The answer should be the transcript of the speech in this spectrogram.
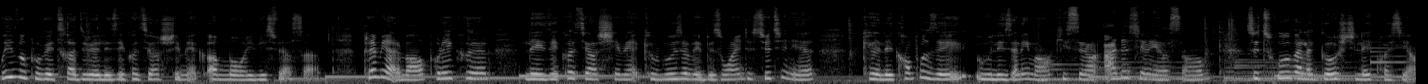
Oui, vous pouvez traduire les équations chimiques en mots et vice-versa. Premièrement, pour écrire les équations chimiques que vous avez besoin de soutenir que les composés ou les éléments qui seront additionnés ensemble se trouvent à la gauche de l'équation.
